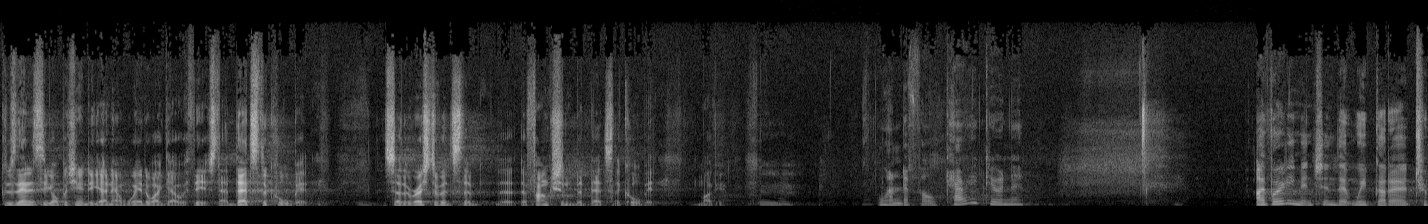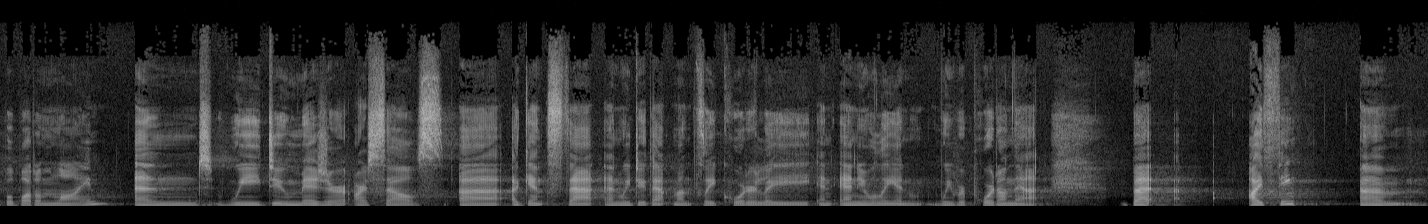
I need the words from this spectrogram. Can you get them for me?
because then it's the opportunity to go now. Where do I go with this? Now, that's the cool bit. So the rest of it's the, the, the function, but that's the cool bit, in my view. Wonderful, Carrie. Do you want to? I've already mentioned that we've got a triple bottom line, and we do measure ourselves uh, against that, and we do that monthly, quarterly, and annually, and we report on that. But I think um,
